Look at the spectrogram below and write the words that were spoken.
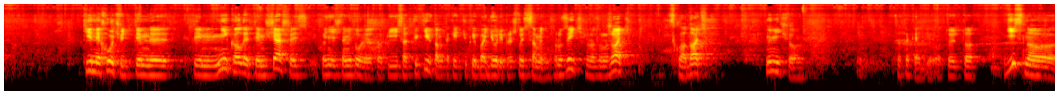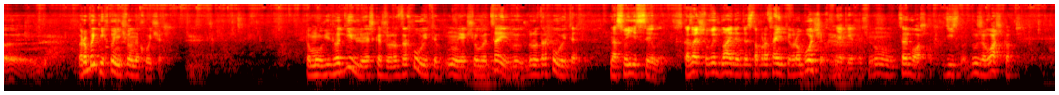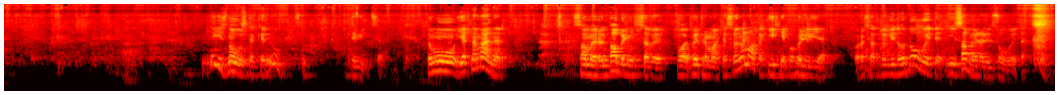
Ті не хочуть, тим, не, тим ніколи, тим ще щось. В конечному ітогі то 50 тюків, там такі тюки бадьорі прийшлось самим грузити, розгружати, складати. Ну нічого. Це таке діло. Тобто, дійсно, робити ніхто нічого не хоче. Тому відгодівлю, я ж кажу, розраховуйте, ну, якщо ви цей, ви розраховуєте на свої сили. Сказати, що ви знайдете 100% робочих якихось, ну це важко. Дійсно, дуже важко. Ну, І знову ж таки, ну, дивіться. Тому, як на мене, саме рентабельніше ви, ви тримаєте свиноматок, їхнє поголів'я поросят ви відгодовуєте і саме реалізовуєте.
